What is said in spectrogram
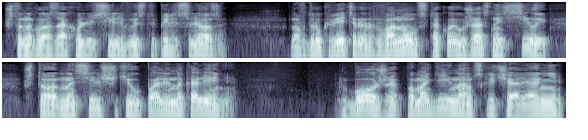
что на глазах у Люсиль выступили слезы. Но вдруг ветер рванул с такой ужасной силой, что носильщики упали на колени. «Боже, помоги нам!» — вскричали они.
